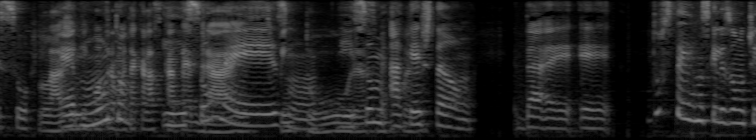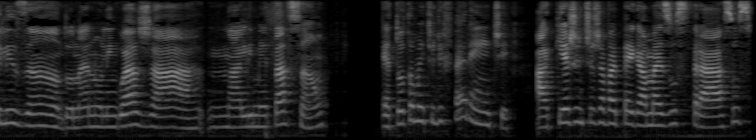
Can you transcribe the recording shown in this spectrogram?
Isso. Lá a é gente é encontra muito, aquelas catedrais, isso mesmo, pinturas. Isso, a coisa. questão da, é, é, dos termos que eles vão utilizando, né? No linguajar, na alimentação, é totalmente diferente. Aqui a gente já vai pegar mais os traços,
